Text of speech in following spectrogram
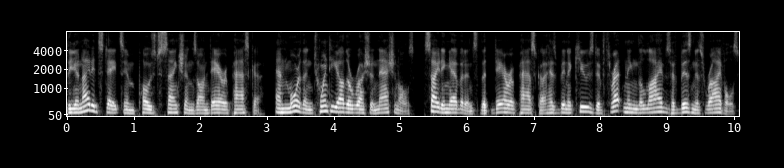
the United States imposed sanctions on Deripaska and more than 20 other Russian nationals, citing evidence that Deripaska has been accused of threatening the lives of business rivals,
